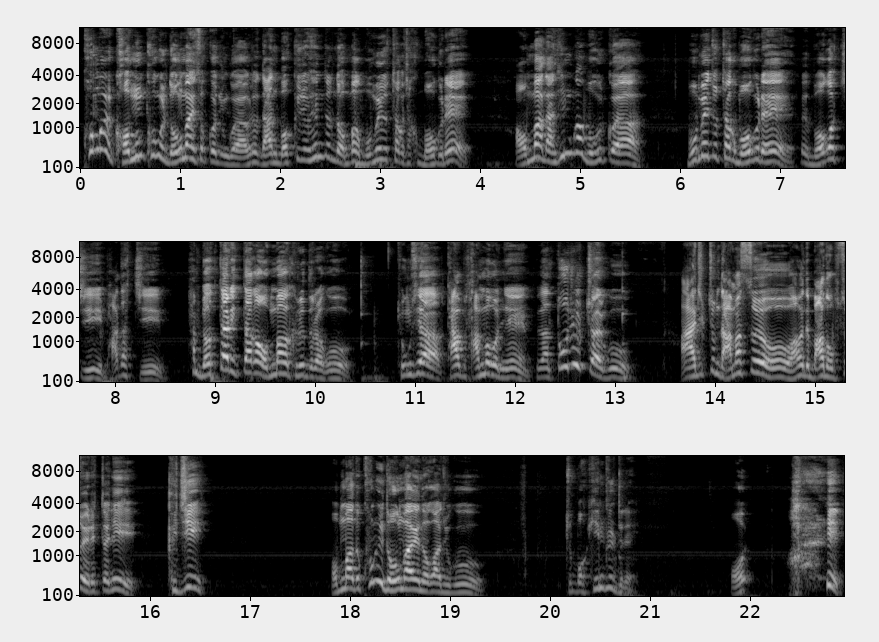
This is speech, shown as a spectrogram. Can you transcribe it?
콩을 검은 콩을 너무 많이 섞어준 거야. 그래서 난 먹기 좀 힘든데 엄마가 몸에 좋다고 자꾸 먹으래. 아, 엄마 난 힘과 먹을 거야. 몸에 좋다고 먹으래. 먹었지. 받았지. 한 몇 달 있다가 엄마가 그러더라고. 종수야 다, 다 먹었니? 난 또 줄 줄 알고 아, 아직 좀 남았어요. 아 근데 맛 없어 이랬더니 그지? 엄마도 콩이 너무 많이 넣어가지고 좀 먹기 힘들더래. 어? 아니,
